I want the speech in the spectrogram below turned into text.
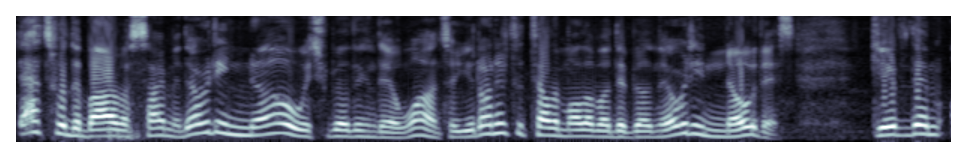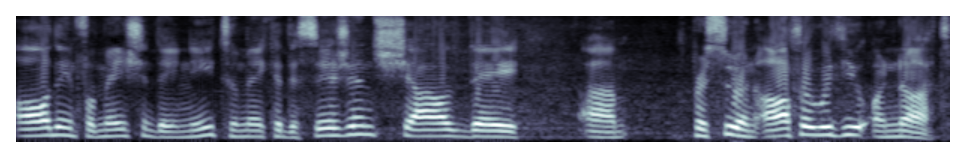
That's what the buyer of assignment. They already know which building they want. So you don't have to tell them all about the building. They already know this give them all the information they need to make a decision. Shall they um, pursue an offer with you or not?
